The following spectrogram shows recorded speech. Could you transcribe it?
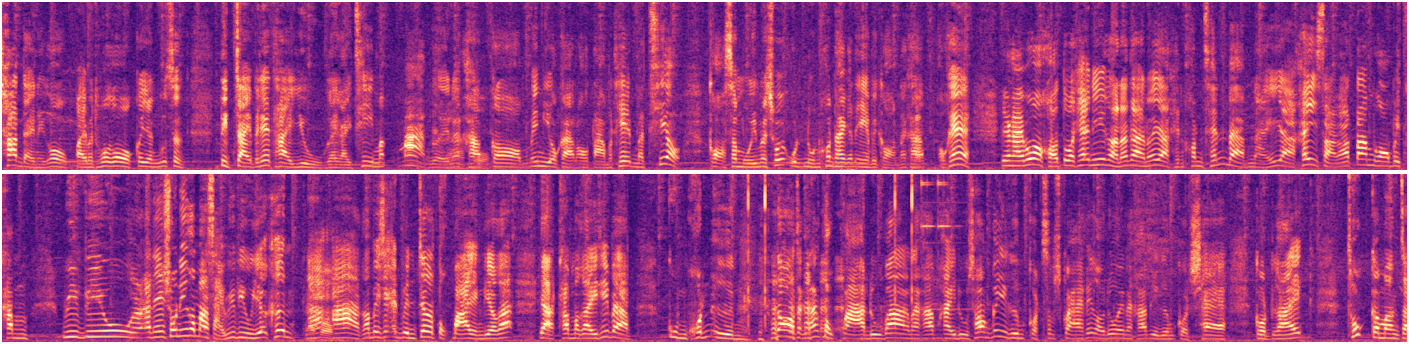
ชาติใดในโลกไปมาทั่วโลกก็ยังรู้สึกติดใจประเทศไทยอยู่หลายๆที่มาก ๆเลยนะครับ ครับผม ก็ไม่มีโอกาสออกต่างประเทศมาเที่ยวเกาะสมุยมาช่วยอุดหนุนคนไทยกันเองไปก่อนนะครับโอเคยังไงพวกเราขอตัวแค่นี้ก่อนนะกันว่าอยากเห็น content แบบไหน อยากให้สาระตั้มลองไปทำรีวิว อันนี้ช่วงนี้ก็มาสายรีวิวเยอะขึ้นนะครับผมอ่าก็ไม่ใช่ adventure ตกปลาอย่างเดียวละอยากทำอะไรที่แบบกลุ่มคนอื่น นอกจากนักตกปลาดูบ้างนะครับ ใครดูช่องก็อย่าลืมกด subscribe ให้เราด้วยนะครับ อย่าลืมกดแชร์ กดไลค์ทุกกำลังใจ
